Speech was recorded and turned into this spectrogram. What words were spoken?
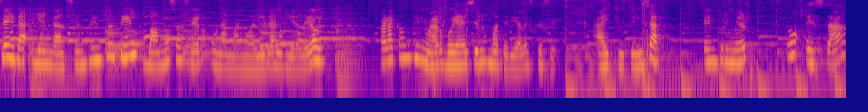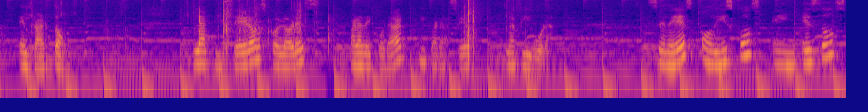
Y en Gaceta Infantil vamos a hacer una manualidad el día de hoy. Para continuar voy a decir los materiales que se hay que utilizar. En primero está el cartón, lapiceros, colores para decorar y para hacer la figura. CDs o discos en estos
